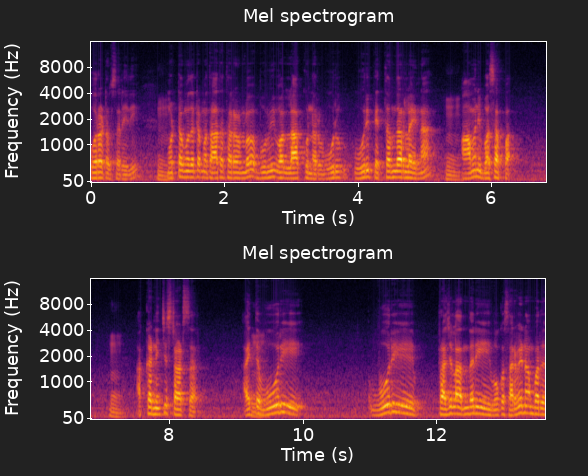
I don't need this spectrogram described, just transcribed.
పోరాటం సార్ ఇది. మొట్టమొదట మా తాత తరంలో భూమి వాళ్ళు లాక్కున్నారు. ఊరు ఊరి పెత్తందర్లైన. ఆమని బసప్ప. అక్కడి నుంచి స్టార్ట్ సార్. అయితే ఊరి ఊరి ప్రజలందరి ఒక సర్వే నంబర్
